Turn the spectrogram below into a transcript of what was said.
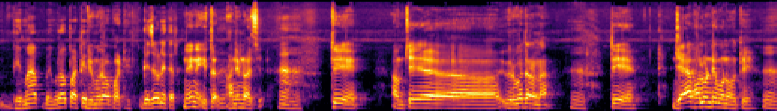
भीमा भीमराव पाटील? भीमराव पाटील. गजवणेकर? नाही नाही इथं हनिमनाचे हां हां. ते आमचे वीरभद्रांना ते जया फलोंडे म्हणून होते. हां.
